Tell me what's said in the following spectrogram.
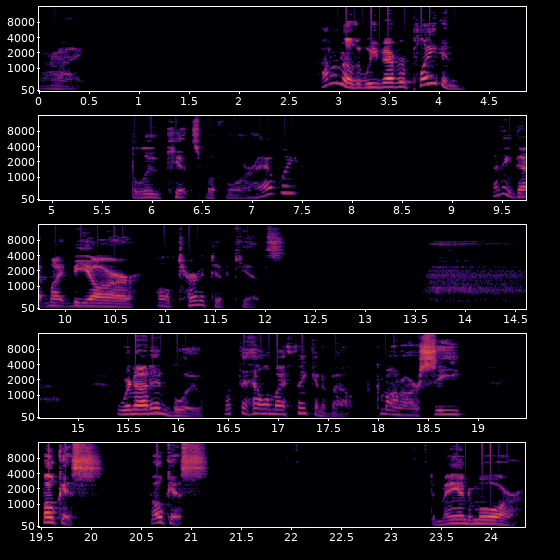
All right. I don't know that we've ever played in blue kits before, have we? I think that might be our alternative kits. We're not in blue. What the hell am I thinking about? Come on, RC. Focus. Focus. Demand more.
